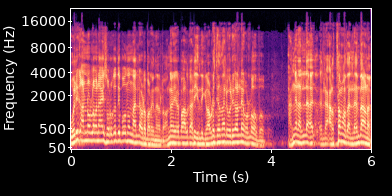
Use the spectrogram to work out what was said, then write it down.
ഒരു കണ്ണുള്ളവനായി സ്വർഗത്തിൽ പോകുന്നതല്ല അവിടെ പറയുന്നത് കേട്ടോ. അങ്ങനെ ചിലപ്പോൾ ആൾക്കാർ ചിന്തിക്കും. അവിടെ ചെന്നാൽ ഒരു കണ്ണേ ഉള്ളൂ അപ്പോൾ. അങ്ങനല്ല അർത്ഥം അതല്ല. എന്താണ്?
